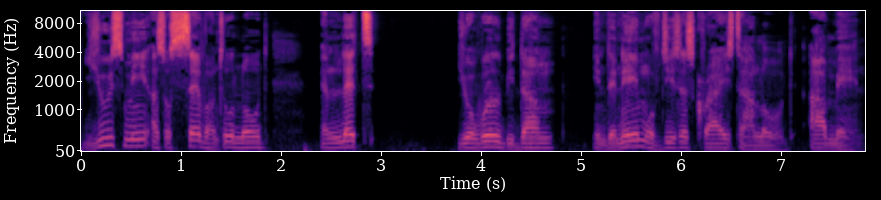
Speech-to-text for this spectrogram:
Use me as a servant, O Lord, and let your will be done in the name of Jesus Christ our Lord. Amen.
